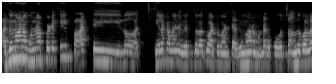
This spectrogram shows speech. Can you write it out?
అభిమానం ఉన్నప్పటికీ పార్టీలో కీలకమైన వ్యక్తులకు అటువంటి అభిమానం ఉండకపోవచ్చు. అందువల్ల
